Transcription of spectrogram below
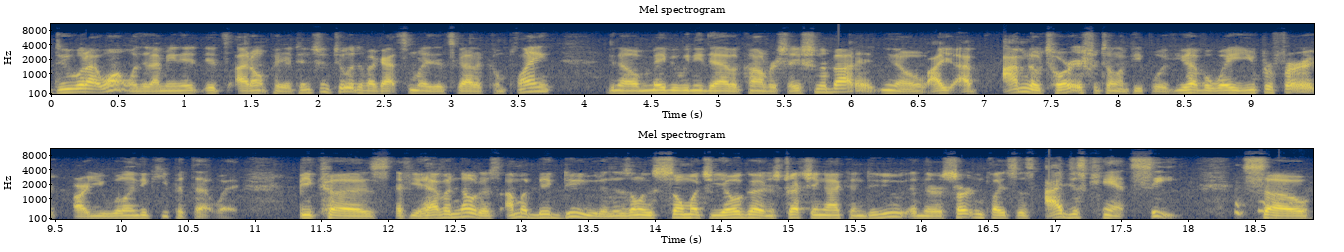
do what I want with it. I mean, it, it's I don't pay attention to it. If I got somebody that's got a complaint, you know, maybe we need to have a conversation about it. You know, I, I I'm notorious for telling people if you have a way you prefer it, are you willing to keep it that way? because if you haven't noticed, I'm a big dude and there's only so much yoga and stretching I can do. And there are certain places I just can't see. So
